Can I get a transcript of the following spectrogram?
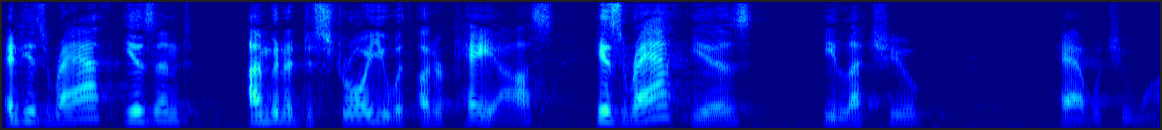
and his wrath isn't, I'm going to destroy you with utter chaos. His wrath is, he lets you have what you want.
